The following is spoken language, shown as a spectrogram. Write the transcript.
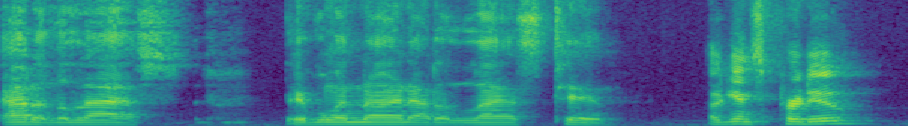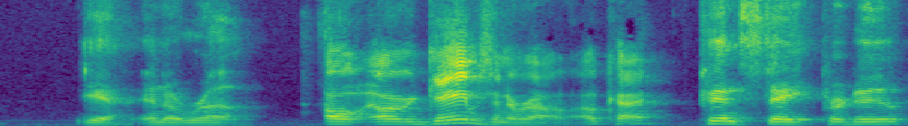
out of the last. They've won nine out of the last ten. against Purdue. Yeah, in a row. Oh, or games in a row. Okay, Penn State, Purdue.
